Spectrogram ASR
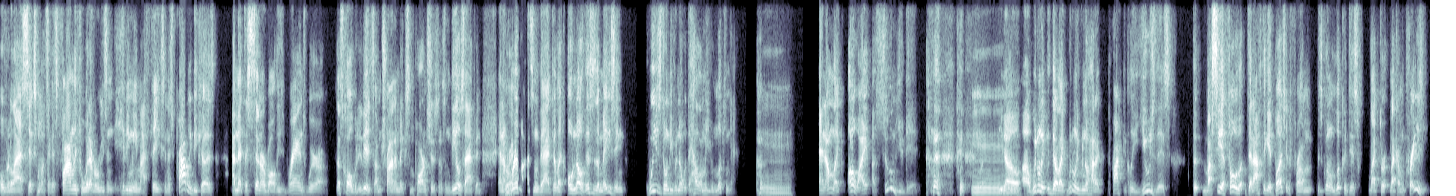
over the last six months. Like it's finally, for whatever reason, hitting me in my face. And it's probably because I'm at the center of all these brands where let's call it what it is. I'm trying to make some partnerships and some deals happen. And I'm right. realizing that they're like, oh no, this is amazing. We just don't even know what the hell I'm even looking at. mm. And I'm like, oh, I assumed you did. mm. You know, mm. uh, we don't. Even, they're like, we don't even know how to practically use this the my CFO that I have to get budget from is going to look at this like like I'm crazy.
